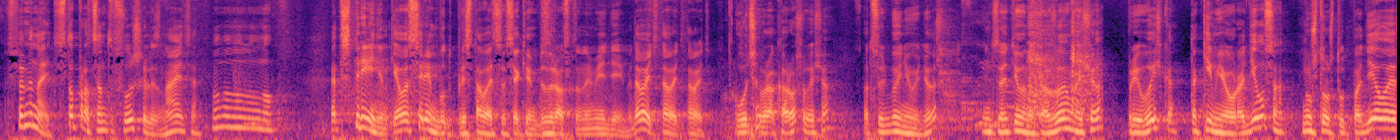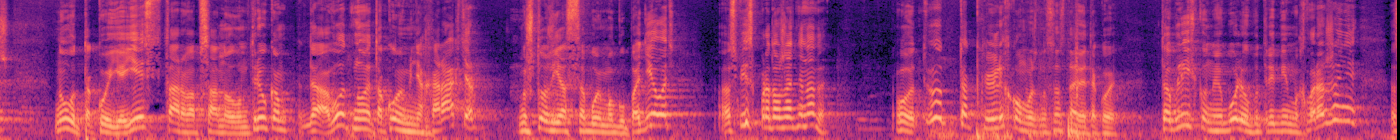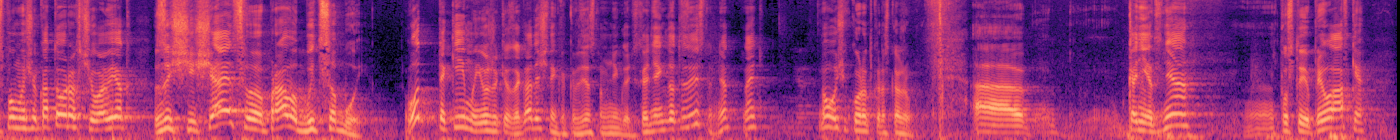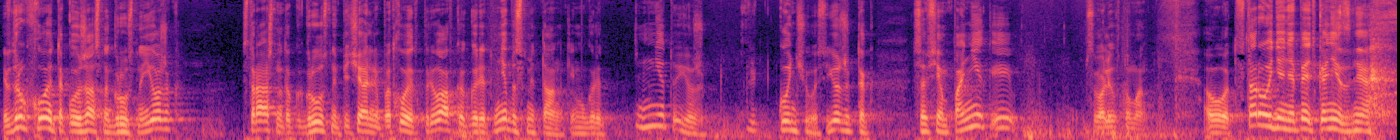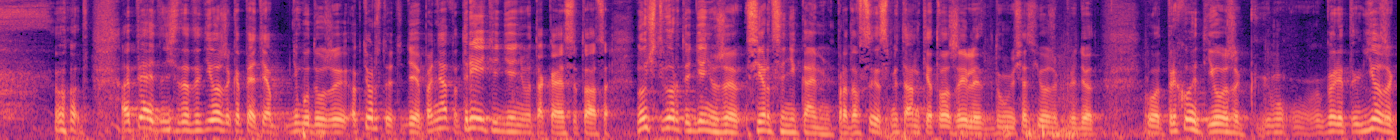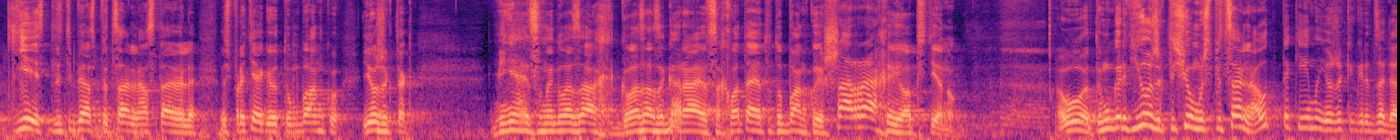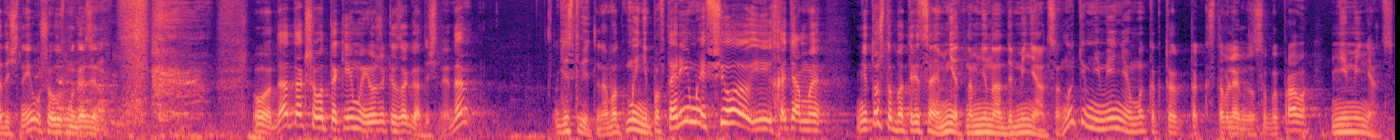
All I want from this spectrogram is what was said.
Вспоминайте. Сто процентов слышали, знаете. Ну-ну-ну-ну. Это же тренинг. Я вас все время буду приставать со всякими безнравственными идеями. Давайте, давайте, давайте. Лучше враг хорошего еще. От судьбы не уйдешь. Инициатива наказуема еще. Привычка. Таким я уродился. Ну что ж тут поделаешь. Ну, вот такой я есть, старого пса новым трюком. Да, вот, ну, такой у меня характер. Ну, что же я с собой могу поделать? А список продолжать не надо. Вот, вот так легко можно составить такой табличку наиболее употребимых выражений, с помощью которых человек защищает свое право быть собой. Вот такие мы ежики загадочные, как в известном анекдоте. Кстати, анекдот известный, нет? Знаете? Ну, очень коротко расскажу. А, конец дня, пустые прилавки, и вдруг входит такой ужасно грустный ежик, страшно такой грустный, печальный, подходит к прилавку, говорит, мне бы сметанки. Ему говорит, нету ежик, кончилось. Ежик так совсем паник и свалил в туман. Вот. Второй день, опять конец дня. Вот. Опять, значит, этот ежик, опять, я не буду уже актерствовать, идея понятна. Третий день вот такая ситуация. Ну, четвертый день уже сердце не камень. Продавцы сметанки отложили, думаю, сейчас ежик придет. Вот, приходит ежик, говорит, ежик есть, для тебя специально оставили. То есть протягивают ему банку, ежик так меняется на глазах, глаза загораются, хватает эту банку и шарах ее об стену. Вот, ему говорит, ежик, ты что, мы же специально? А вот такие мы ежики, говорит, загадочные. И ушел из магазина. Вот, да, так что вот такие мы ежики загадочные, да? Действительно, вот мы неповторимые, все, и хотя мы не то чтобы отрицаем, нет, нам не надо меняться, но тем не менее мы как-то так оставляем за собой право не меняться.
